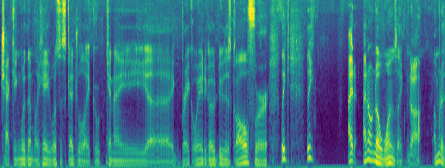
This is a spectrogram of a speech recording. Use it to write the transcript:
checking with them, like, hey, what's the schedule like? Can I uh, break away to go do this golf or like, like, I, I don't know. One's like, no, I'm gonna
